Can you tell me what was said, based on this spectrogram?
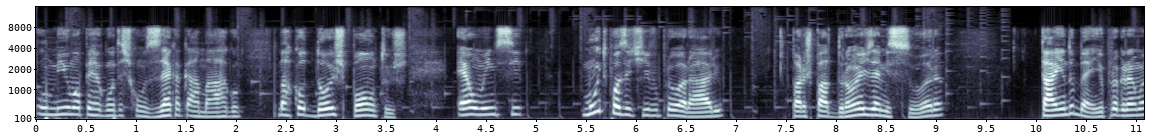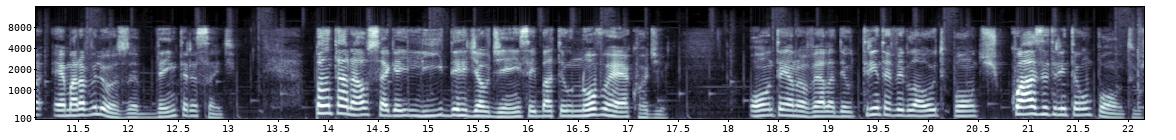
o Mil Uma Perguntas com Zeca Camargo marcou 2 pontos. É um índice muito positivo para o horário, para os padrões da emissora. Tá indo bem. E o programa é maravilhoso, é bem interessante. Pantanal segue aí líder de audiência e bateu um novo recorde. Ontem a novela deu 30,8 pontos, quase 31 pontos.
